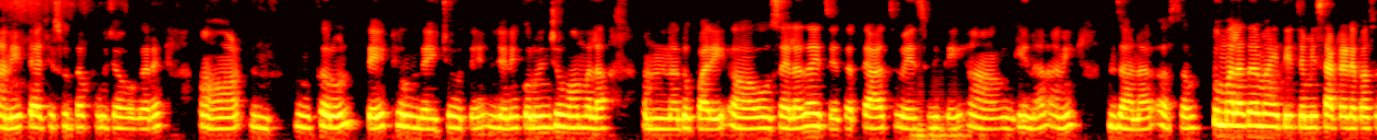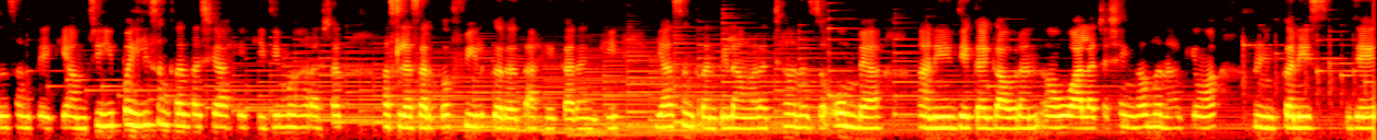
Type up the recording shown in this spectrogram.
आणि त्याची सुद्धा पूजा वगैरे करून ते ठेवून द्यायचे होते. जेणेकरून जेव्हा मला दुपारी ओसायला जायचे तर त्याच वेळेस मी ते घेणार आणि जाणार असं. तुम्हाला तर माहितीच आहे, मी सॅटर्डेपासून सांगते, की आमची ही पहिली संक्रांत अशी आहे, की जी महाराष्ट्रात असल्यासारखं फील करत आहे. कारण की या संक्रांतीला आम्हाला छान असं ओंब्या आणि जे काही गावरान वालाच्या शेंगा म्हणा किंवा कणीस जे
